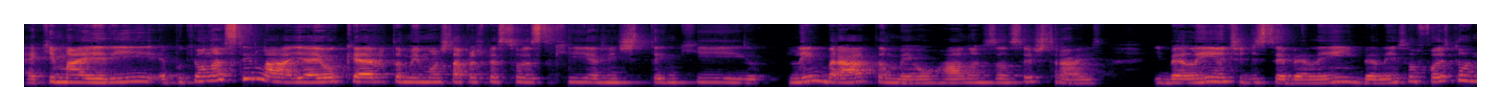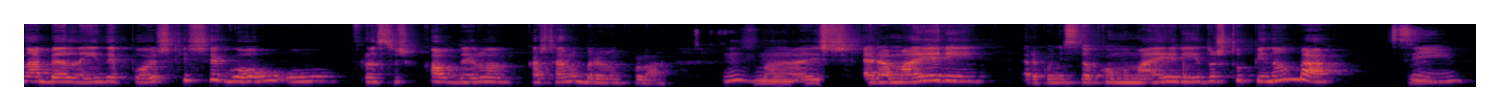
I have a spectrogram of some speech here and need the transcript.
É que Mairi, é porque eu nasci lá, e aí eu quero também mostrar para as pessoas que a gente tem que lembrar também, honrar nossos ancestrais. E Belém, antes de ser Belém, Belém só foi se tornar Belém depois que chegou o Francisco Caldeira Castelo Branco lá. Uhum. Mas era Maeri, era conhecida como Maeri dos Tupinambá. Né? Sim. Né?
